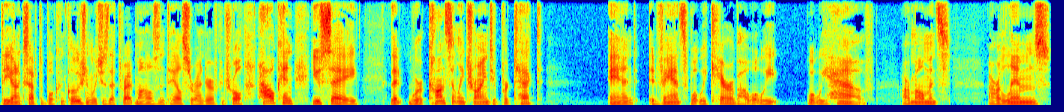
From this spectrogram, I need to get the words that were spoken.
the unacceptable conclusion, which is that threat models entail surrender of control. How can you say that we're constantly trying to protect and advance what we care about, what we what we have, our moments, our limbs,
